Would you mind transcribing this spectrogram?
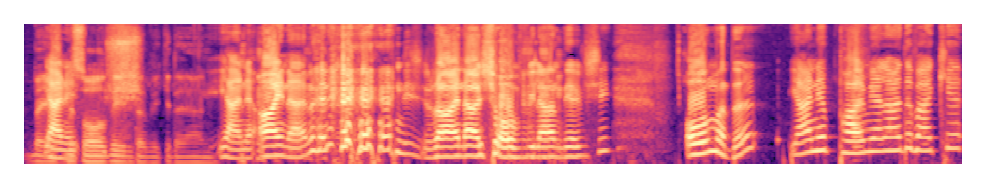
Based Yani solo değil tabii ki de yani. Yani aynen. Hani Rana Show falan diye bir şey olmadı. Yani palmiyelerde belki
